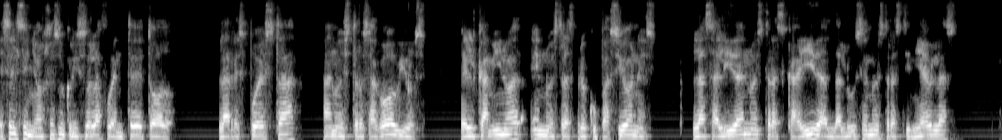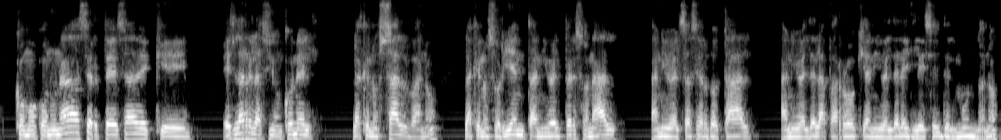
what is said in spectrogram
es el Señor Jesucristo la fuente de todo, la respuesta a nuestros agobios, el camino en nuestras preocupaciones, la salida en nuestras caídas, la luz en nuestras tinieblas, como con una certeza de que es la relación con Él la que nos salva, ¿no? La que nos orienta a nivel personal, a nivel sacerdotal, a nivel de la parroquia, a nivel de la iglesia y del mundo, ¿no?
